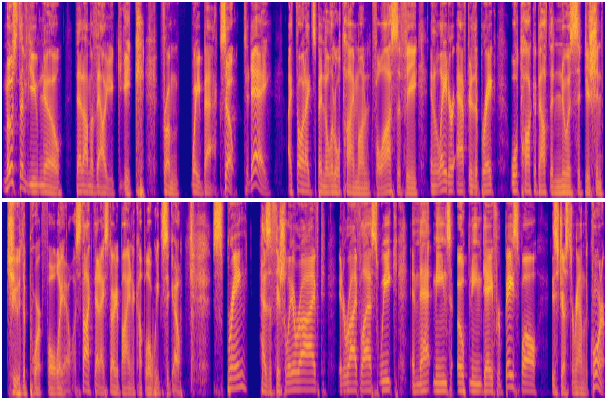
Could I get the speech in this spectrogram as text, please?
Most of you know that I'm a value geek from way back. So today, I thought I'd spend a little time on philosophy. And later, after the break, we'll talk about the newest addition to the portfolio, a stock that I started buying a couple of weeks ago. Spring has officially arrived. It arrived last week, and that means opening day for baseball is just around the corner.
